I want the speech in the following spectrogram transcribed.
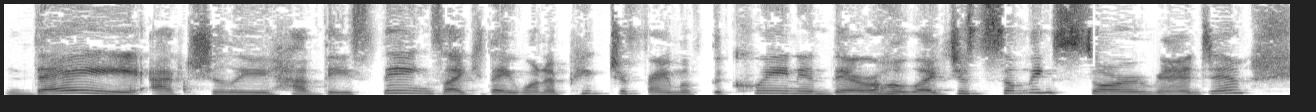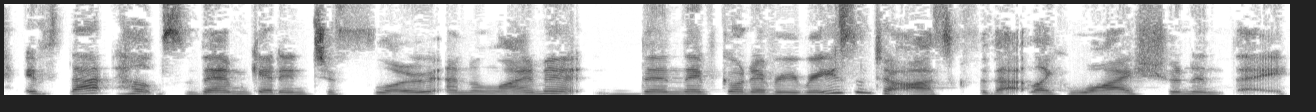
they actually have these things, like they want a picture frame of the queen in there or like just something so random, if that helps them get into flow and alignment, then they've got every reason to ask for that. Like, why shouldn't they?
